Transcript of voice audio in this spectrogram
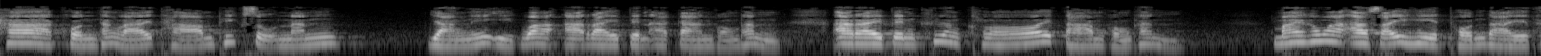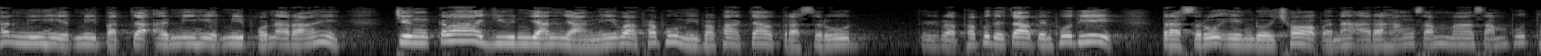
ถ้าคนทั้งหลายถามภิกษุนั้น อย่างนี้อีกว่าอะไรเป็นอาการของท่าน อะไรเป็นเครื่องคล้อยตามของท่าน หมายคือว่าอาศัยเหตุผลใด ท่านมีเหตุมีปัจจัยมีเหตุมีผลอะไร จึงกล้ายืนยันอย่างนี้ว่าพระผู้มีพระภาคเจ้าตรัสรู้พระพุทธเจ้าเป็นผู้ที่ตรัสรู้เองโดยชอบอนะอรหังสัมมาสัมพุทโธ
